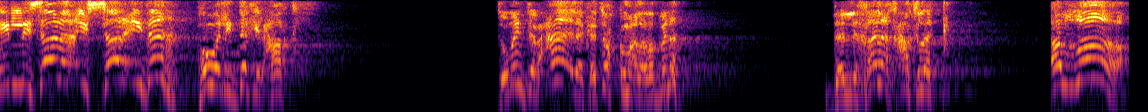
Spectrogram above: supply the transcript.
اللي صنع الشرع ده هو اللي اداك العقل. ثم انت بعقلك هتحكم على ربنا؟ ده اللي خلق عقلك. الله!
